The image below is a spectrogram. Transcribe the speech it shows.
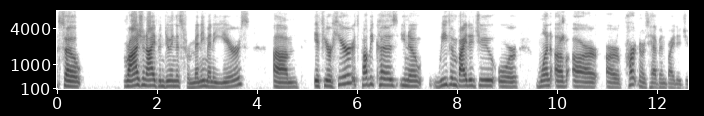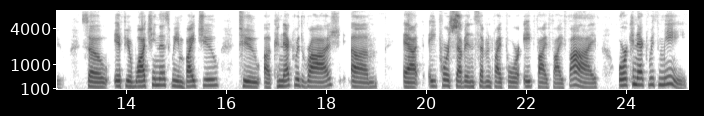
So Raj and I have been doing this for many, many years. Um, if you're here, it's probably because you know we've invited you, or one of our our partners have invited you. So if you're watching this, we invite you to uh, connect with Raj um, at 847 754 8555 or connect with me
